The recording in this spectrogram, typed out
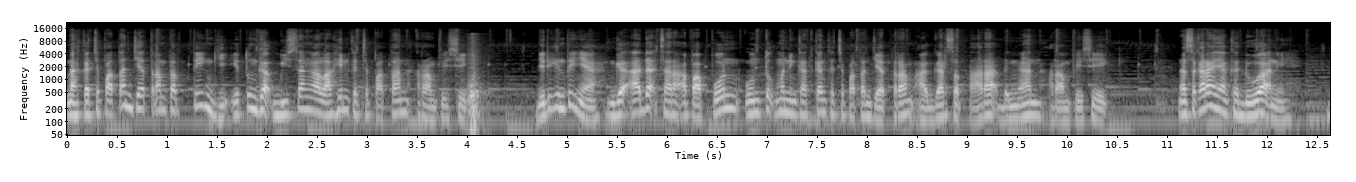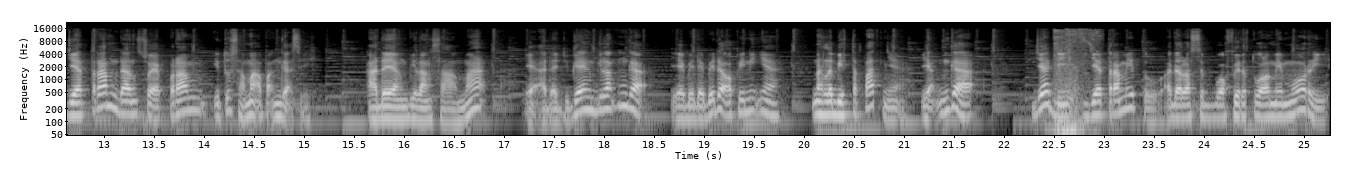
Nah kecepatan jet RAM tertinggi itu nggak bisa ngalahin kecepatan RAM fisik. Jadi intinya nggak ada cara apa pun untuk meningkatkan kecepatan jet RAM agar setara dengan RAM fisik. Nah sekarang yang kedua nih, jet RAM dan swap RAM itu sama apa enggak sih? Ada yang bilang sama, ya ada juga yang bilang enggak. Ya beda-beda opininya. Nah lebih tepatnya, ya enggak. Jadi, JetRAM itu adalah sebuah virtual memory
